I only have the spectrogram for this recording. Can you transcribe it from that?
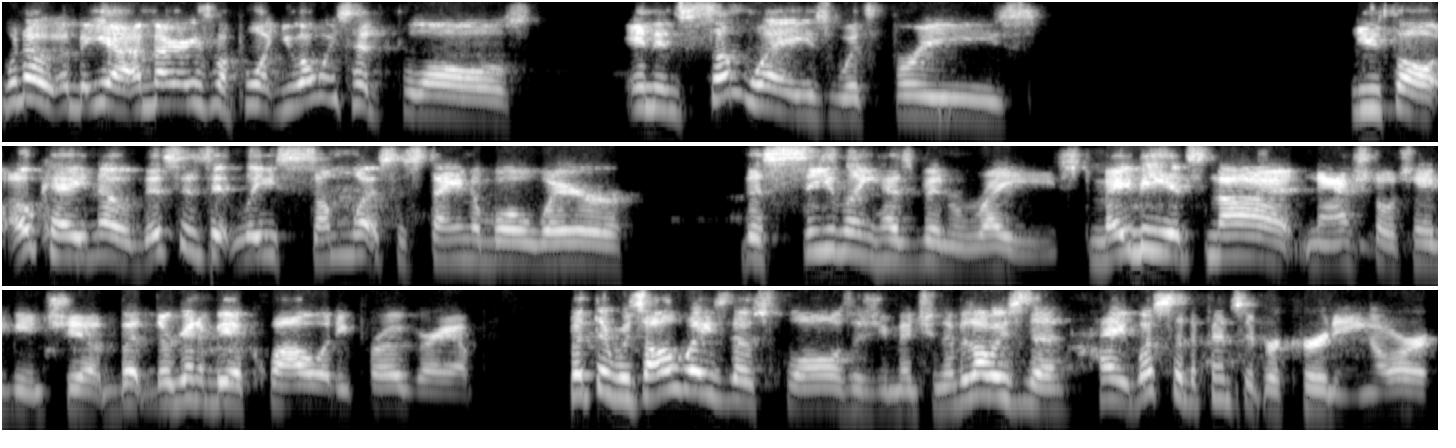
Well, no, but yeah, I guess my point. You always had flaws, and in some ways with Freeze, you thought, okay, no, this is at least somewhat sustainable where the ceiling has been raised. Maybe it's not national championship, but they're going to be a quality program. But there was always those flaws, as you mentioned. There was always the, hey, what's the defensive recruiting? Or,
